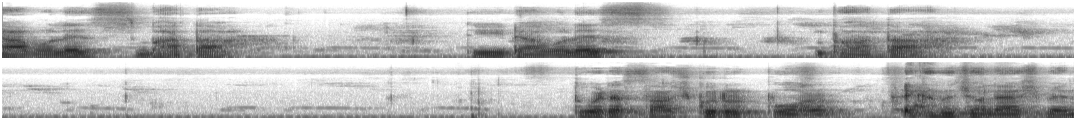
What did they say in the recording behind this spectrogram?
ডাবল এস ভাতা। ডি ডাবল এস ভাতা। তো এটা সার্চ করার পর এখানে চলে আসবেন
